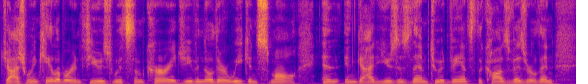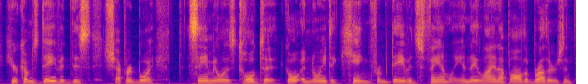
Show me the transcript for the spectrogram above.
Joshua and Caleb are infused with some courage, even though they're weak and small. And, and God uses them to advance the cause of Israel. Then here comes David, this shepherd boy. Samuel is told to go anoint a king from David's family, and they line up all the brothers, and,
